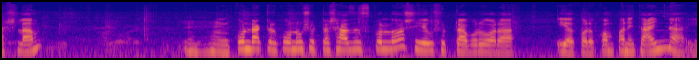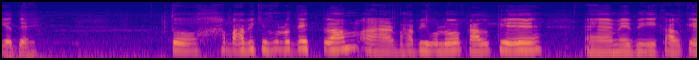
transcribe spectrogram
আসলাম। কোন ডাক্তার কোন ওষুধটা সাজেস্ট করল, সেই ওষুধটা আবার ওরা ইয়া করে কোম্পানিতে আইন না ইয়ে দেয়। তো ভাবিকে হলো দেখলাম, আর ভাবি হলো কালকে মেবি কালকে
